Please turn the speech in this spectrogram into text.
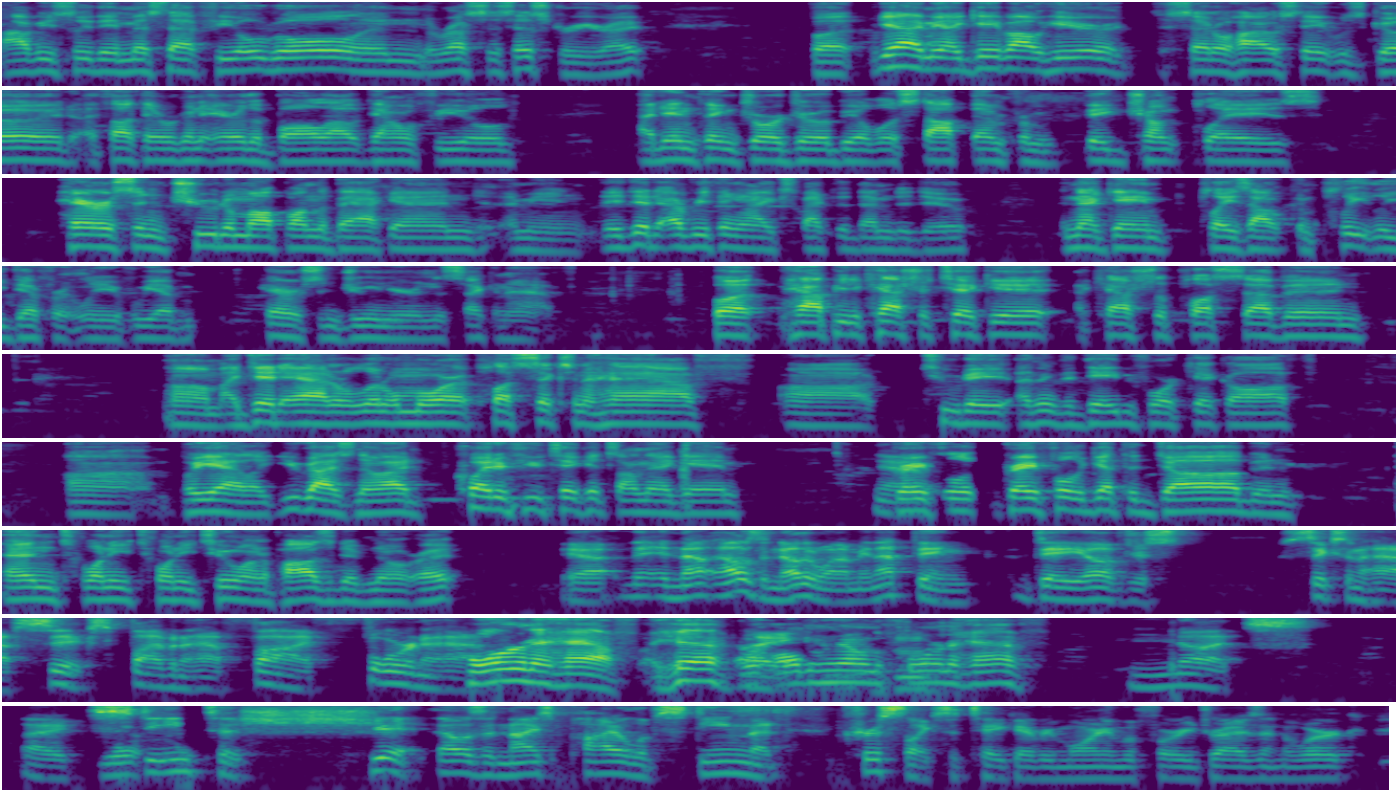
obviously, they missed that field goal, and the rest is history, right? But yeah, I mean, I gave out here. Said Ohio State was good. I thought they were going to air the ball out downfield. I didn't think Georgia would be able to stop them from big chunk plays. Harrison chewed them up on the back end. I mean, they did everything I expected them to do. And that game plays out completely differently if we have Harrison Jr. in the second half. But happy to cash a ticket. I cashed the plus seven. Um, I did add a little more at plus six and a half. Uh, two day, I think the day before kickoff. Um, but yeah, like you guys know, I had quite a few tickets on that game Yeah. grateful grateful to get the dub and end 2022 on a positive note right Yeah, and that, that was another one. I mean, that thing day of just six and a half, six, five and a half, five, four and a half, four and a half yeah Like, all the way down to mhm. four and a half nuts, like Yep. steam to shit. That was a nice pile of steam that Chris likes to take every morning before he drives into work.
